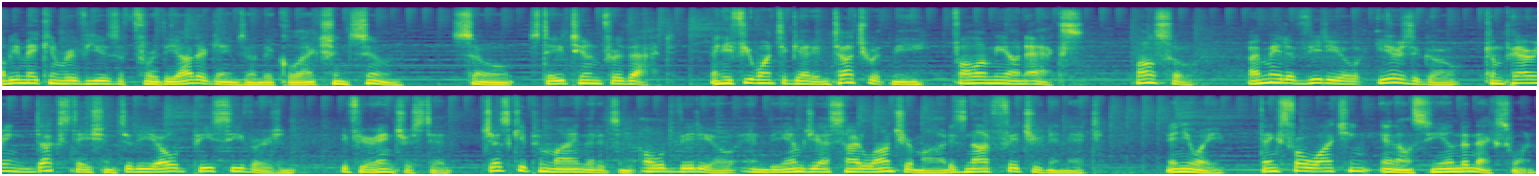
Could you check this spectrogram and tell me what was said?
I'll be making reviews for the other games on the collection soon, so stay tuned for that. And if you want to get in touch with me, follow me on X. Also, I made a video years ago comparing DuckStation to the old PC version, if you're interested. Just keep in mind that it's an old video and the MGSI launcher mod is not featured in it. Anyway, thanks for watching and I'll see you in the next one.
